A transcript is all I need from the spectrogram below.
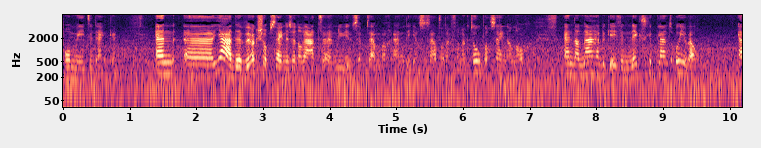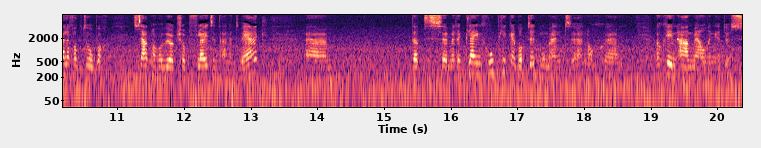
om mee te denken. En uh, ja, de workshops zijn dus inderdaad nu in september. En de eerste zaterdag van oktober zijn er nog. En daarna heb ik even niks gepland. Oh jawel, 11 oktober staat nog een workshop Fluitend aan het werk. Uh, dat is uh, met een klein groepje. Ik heb op dit moment uh, nog, ehm, nog geen aanmeldingen. Dus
